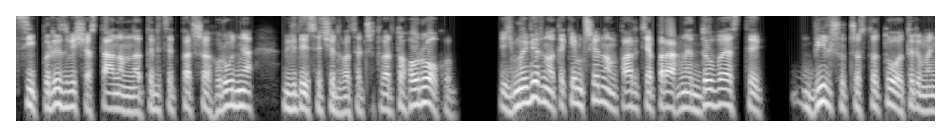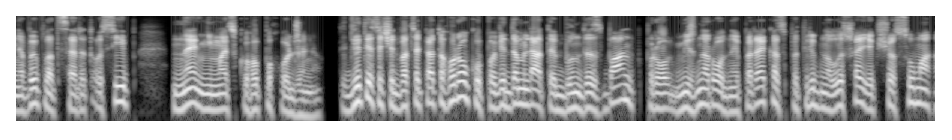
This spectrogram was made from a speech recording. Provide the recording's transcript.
ці прізвища станом на 31 грудня 2024 року. Ймовірно, таким чином партія прагне довести більшу частоту отримання виплат серед осіб не німецького походження. З 2025 року повідомляти Бундесбанк про міжнародний переказ потрібно лише якщо сума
